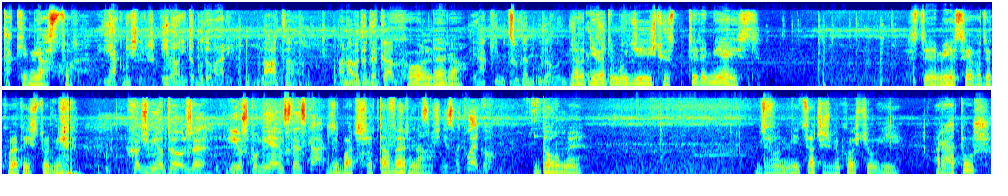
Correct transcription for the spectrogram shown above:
Takie miasto. Jak myślisz, ile oni to budowali? Lata, a nawet dekady. Cholera. Jakim cudem udało im się... Nawet nie wiadomo gdzie iść, tu jest tyle miejsc. Jest tyle miejsc jak otyku jakiejś studni. Chodzi mi o to, że już pomijając ten skarb, Zobaczcie, tawerna, coś niezwykłego. domy, dzwonnica, czyżby kościół i ratusz?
